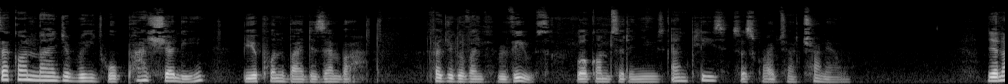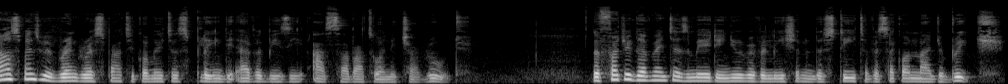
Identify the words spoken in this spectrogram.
Second Niger Bridge will partially be opened by December. Federal government reviews. Welcome to the news and please subscribe to our channel. The announcement will bring respite to commuters playing the ever-busy Asaba to Onitsha road. The federal government has made a new revelation on the state of the second Niger Bridge.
